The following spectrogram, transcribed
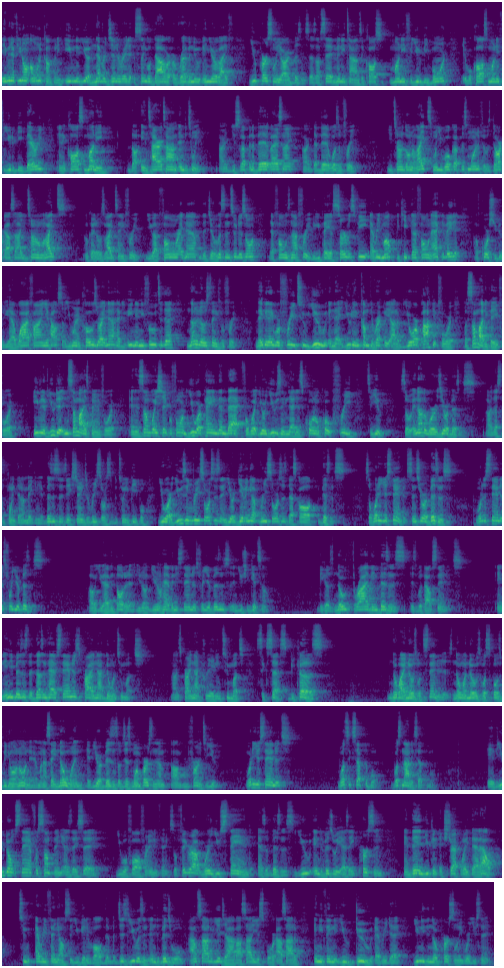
Even if you don't own a company, even if you have never generated a single dollar of revenue in your life, you personally are a business. As I've said many times, it costs money for you to be born, it will cost money for you to be buried, and it costs money the entire time in between. All right, you slept in a bed last night. All right, that bed wasn't free. You turned on the lights when you woke up this morning. If it was dark outside, you turn on the lights. Okay, those lights ain't free. You got a phone right now that you're listening to this on. That phone's not free. Do you pay a service fee every month to keep that phone activated? Of course you do. You have Wi-Fi in your house. Are you wearing clothes right now? Have you eaten any food today? None of those things were free. Maybe they were free to you in that you didn't come directly out of your pocket for it, but somebody paid for it. Even if you didn't, somebody's paying for it. And in some way, shape, or form, you are paying them back for what you're using that is quote unquote free to you. So, in other words, you're a business. All right, that's the point that I'm making here. Business is the exchange of resources between people. You are using resources and you're giving up resources. That's called business. So, what are your standards? Since you're a business, what are the standards for your business? Oh, you haven't thought of that. You don't. You don't have any standards for your business, and you should get some. Because no thriving business is without standards, and any business that doesn't have standards is probably not doing too much. Right, it's probably not creating too much success because nobody knows what the standard is. No one knows what's supposed to be going on there. And when I say no one, if you're a business of just one person, I'm, I'm referring to you. What are your standards? What's acceptable? What's not acceptable? If you don't stand for something, as they say, you will fall for anything. So figure out where you stand as a business, you individually as a person, and then you can extrapolate that out to everything else that you get involved in. But just you as an individual, outside of your job, outside of your sport, outside of anything that you do every day, you need to know personally where you stand.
